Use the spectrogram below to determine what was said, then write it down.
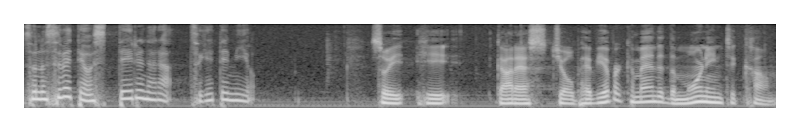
そのすべてを知っているなら告げてみよ So he, he, God asked Job, Have you ever commanded the morning to come?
